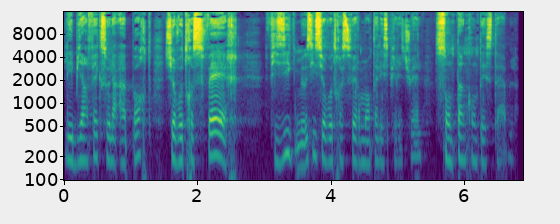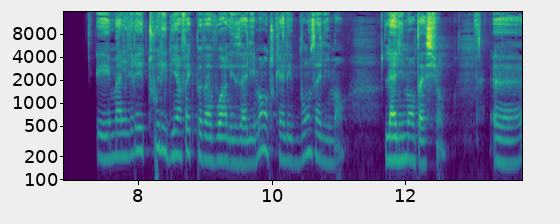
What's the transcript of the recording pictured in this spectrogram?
les bienfaits que cela apporte sur votre sphère physique, mais aussi sur votre sphère mentale et spirituelle, sont incontestables. Et malgré tous les bienfaits que peuvent avoir les aliments, en tout cas les bons aliments, l'alimentation, euh,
